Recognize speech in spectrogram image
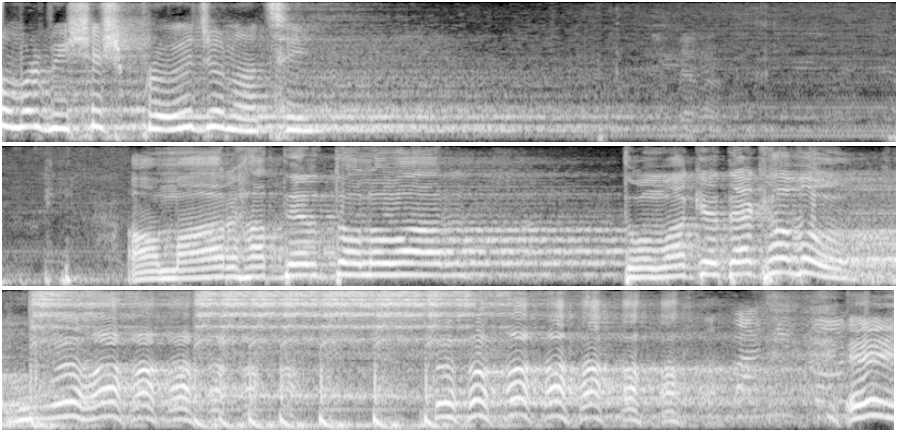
আমার বিশেষ প্রয়োজন আছে। আমার হাতের তলোয়ার তোমাকে দেখাবো। এই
